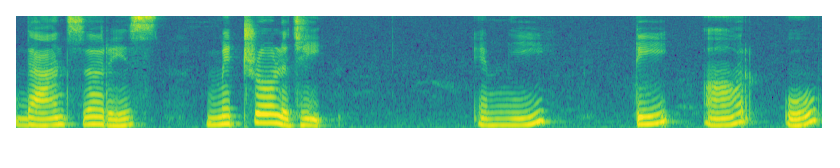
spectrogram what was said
The answer is metrology. M E T R O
